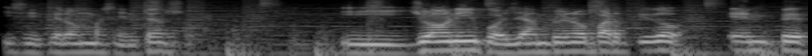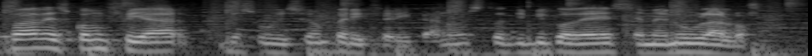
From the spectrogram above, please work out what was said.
y se hicieron más intensos. Y Johnny, pues ya en pleno partido, empezó a desconfiar de su visión periférica, ¿no? Esto típico de se me nubla los ojos.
